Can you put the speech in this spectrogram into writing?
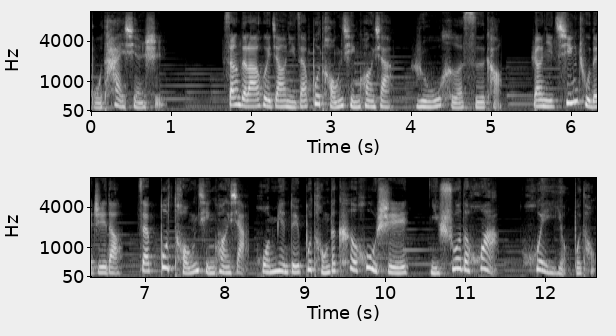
不太现实。桑德拉会教你在不同情况下如何思考，让你清楚的知道。在不同情况下或面对不同的客户时，你说的话会有不同。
